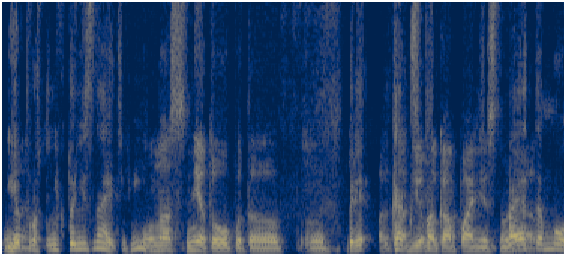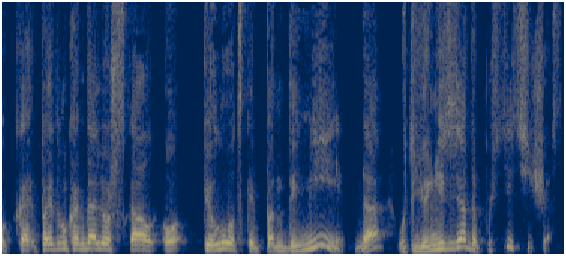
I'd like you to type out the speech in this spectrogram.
Ее да. просто никто не знает. У нас нет опыта э, При... подъема компании с нуля. Поэтому, поэтому, когда Леша сказал о пилотской пандемии, да, вот ее нельзя допустить сейчас.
